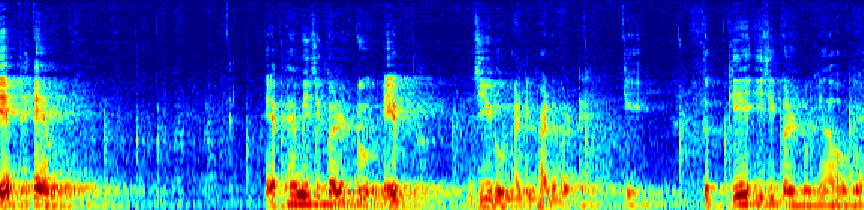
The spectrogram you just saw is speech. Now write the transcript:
F M F M is equal to F zero divide बटे के तो के इज इक्वल टू क्या हो गया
